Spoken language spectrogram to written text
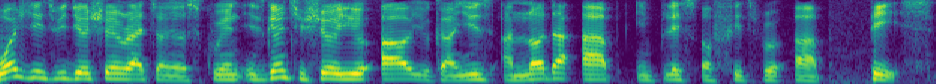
watch this video showing right on your screen. It's going to show you how you can use another app in place of FitPro app. Peace.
